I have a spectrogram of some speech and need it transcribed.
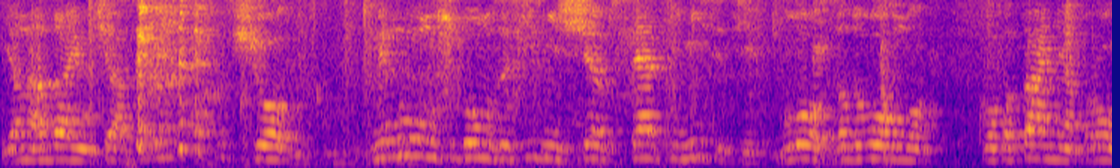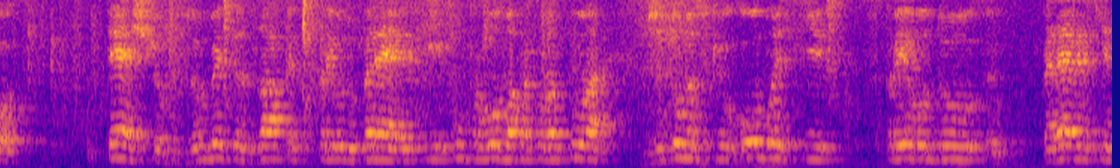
Я нагадаю учасникам, що в минулому судовому засіданні ще в серпні місяці було задоволено клопотання про те, щоб зробити запит з приводу перевірки, яку проводила прокуратура Житомирської області з приводу е, перевірки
